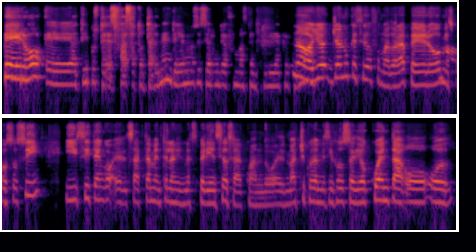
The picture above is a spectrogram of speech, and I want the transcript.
Pero eh, a ti pues te desfasa totalmente. Yo no sé si algún día fumaste en tu vida. no, Yo, yo nunca he sido fumadora, pero mi esposo sí, y sí tengo exactamente la misma experiencia. O sea, cuando el más chico de mis hijos se dio cuenta o,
